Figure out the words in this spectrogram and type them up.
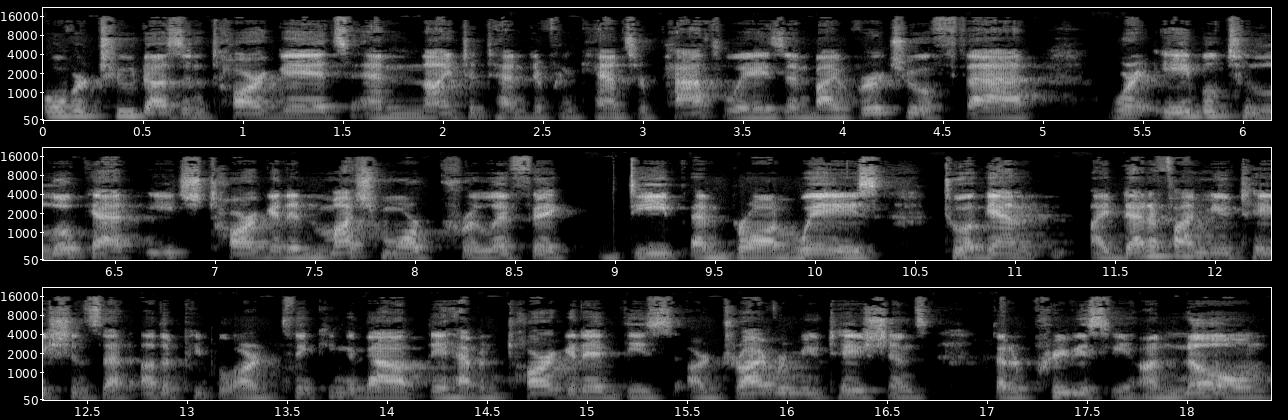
over two dozen targets and nine to 10 different cancer pathways. And by virtue of that, we're able to look at each target in much more prolific, deep, and broad ways to again identify mutations that other people aren't thinking about. They haven't targeted. These are driver mutations that are previously unknown.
